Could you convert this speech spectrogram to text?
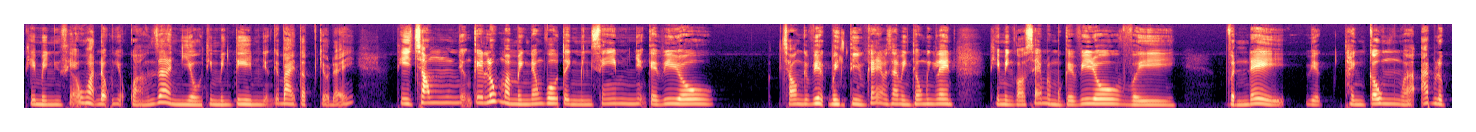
thì mình sẽ hoạt động hiệu quả rất là nhiều thì mình tìm những cái bài tập kiểu đấy. Thì trong những cái lúc mà mình đang vô tình mình xem những cái video trong cái việc mình tìm cách làm sao mình thông minh lên thì mình có xem được một cái video về vấn đề việc thành công và áp lực.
